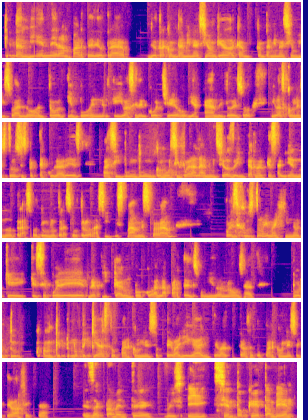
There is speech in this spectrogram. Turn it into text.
que también eran parte de otra, de otra contaminación, que era la contaminación visual, ¿no? En todo el tiempo en el que ibas en el coche o viajando y todo eso, ibas con estos espectaculares así, pum, pum, como si fueran anuncios de internet que salían uno tras otro, uno tras otro, así, spam, spam. Pues justo me imagino que, que se puede replicar un poco a la parte del sonido, ¿no? O sea, por tú, aunque tú no te quieras topar con eso, te va a llegar y te, va, te vas a topar con eso y te va a afectar. Exactamente, Luis. Y siento que también,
